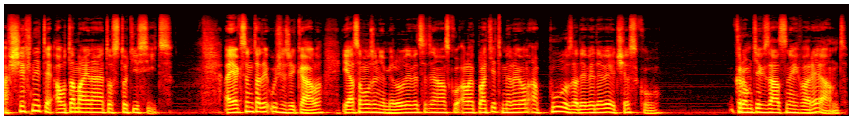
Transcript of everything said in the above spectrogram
a všechny ty auta mají na to 100 tisíc. A jak jsem tady už říkal, já samozřejmě miluji 911, ale platit milion a půl za 99 Česku, krom těch vzácných variant,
